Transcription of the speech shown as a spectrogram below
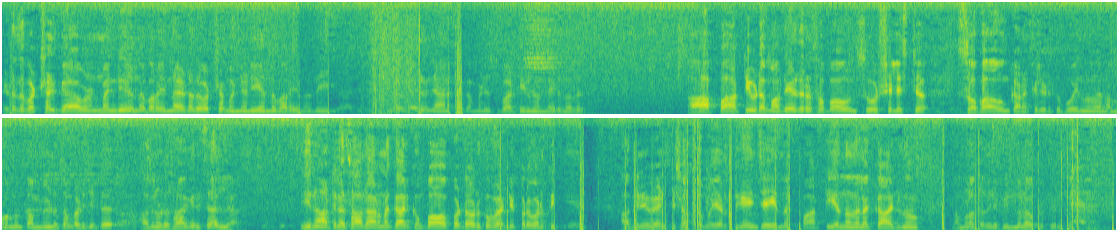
ഇടതുപക്ഷ ഗവൺമെന്റ് എന്ന് പറയുന്ന ഇടതുപക്ഷ മുന്നണി എന്ന് പറയുന്നത് ഈ രാജ്യത്ത് ഞാനൊക്കെ കമ്മ്യൂണിസ്റ്റ് പാർട്ടിയിൽ നിന്നിരുന്നത്. ആ പാർട്ടിയുടെ മതേതര സ്വഭാവവും സോഷ്യലിസ്റ്റ് സ്വഭാവവും കണക്കിലെടുത്ത് പോയി നിന്ന് നമ്മളൊന്നും കമ്മ്യൂണിസം പഠിച്ചിട്ട് അതിനോട് സഹകരിച്ചതല്ല. ഈ നാട്ടിലെ സാധാരണക്കാർക്കും പാവപ്പെട്ടവർക്കും വേണ്ടി പ്രവർത്തിക്കുകയും അതിനുവേണ്ടി ശബ്ദമുയർത്തുകയും ചെയ്യുന്ന പാർട്ടി എന്ന നിലക്കായിരുന്നു നമ്മളൊക്കെ അതിന് പിന്തുണ കൊടുത്തിരുന്നത്.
